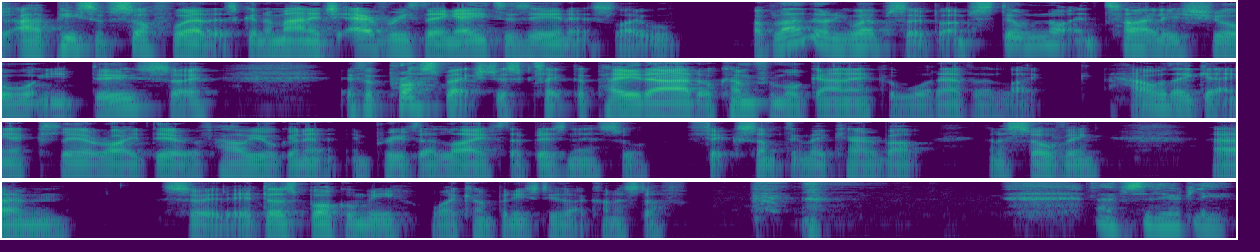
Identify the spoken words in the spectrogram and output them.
a uh, piece of software that's going to manage everything A to Z, and it's like, well, I've landed on your website, but I'm still not entirely sure what you do. So if a prospect's just clicked a paid ad or come from organic or whatever, like how are they getting a clear idea of how you're going to improve their life, their business, or fix something they care about kind of solving? Um, so it, it does boggle me why companies do that kind of stuff. Absolutely.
